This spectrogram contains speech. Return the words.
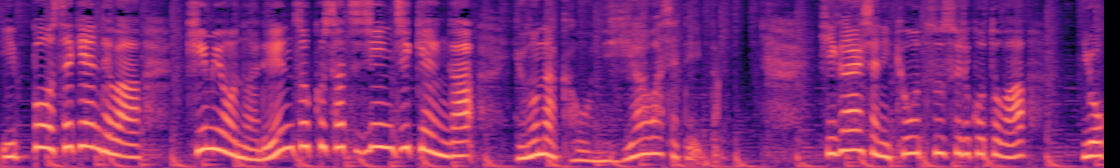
一方世間では奇妙な連続殺人事件が世の中を賑わせていた。被害者に共通することは4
